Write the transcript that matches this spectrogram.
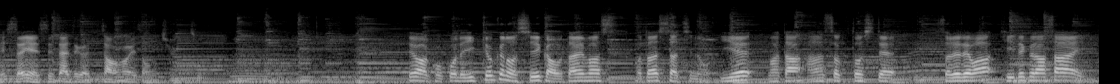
诶神也是在这个教会中居住。ではここで1曲の詩歌を歌います。私たちの家また安息として。それでは聴いてください。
